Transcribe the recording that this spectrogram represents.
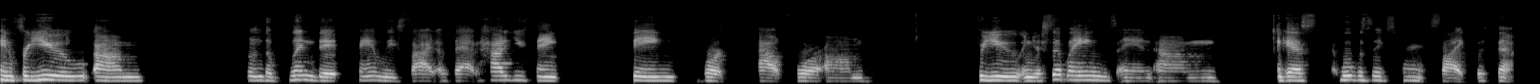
And for you, um, from the blended family side of that, how do you think things worked out for um, for you and your siblings? And um, I guess what was the experience like with them?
